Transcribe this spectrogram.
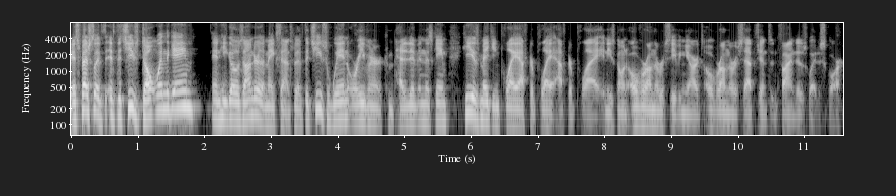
especially if, if the Chiefs don't win the game and he goes under, that makes sense. But if the Chiefs win or even are competitive in this game, he is making play after play after play, and he's going over on the receiving yards, over on the receptions, and find his way to score.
